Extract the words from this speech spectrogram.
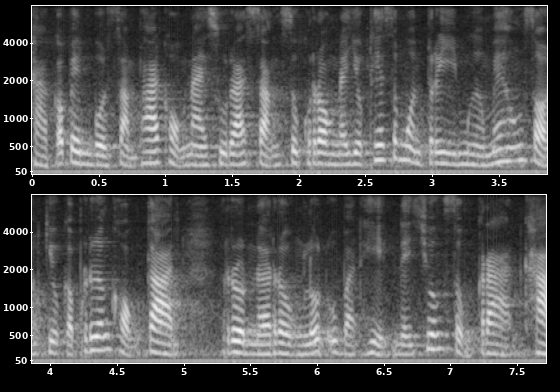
ค่ะก็เป็นบทสัมภาษณ์ของนายสุรัตน์สังสุกรองนายกเทศมนตรีเมืองแม่ฮ่องสอนเกี่ยวกับเรื่องของการรณรงค์ลดอุบัติเหตุในช่วงสงกรานต์ค่ะ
